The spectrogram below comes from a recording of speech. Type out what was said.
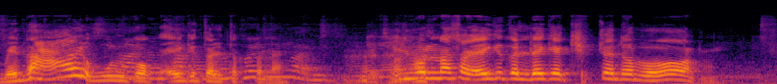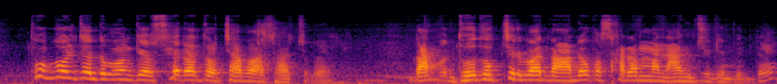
맨날 울고 애기들 덕분에 일본 나서 애기들 내게 킵져 넣으면 토벌 들으면 게 새라도 잡아서 주고 나쁜 도둑질만 안 하고 사람만 안 죽이는데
